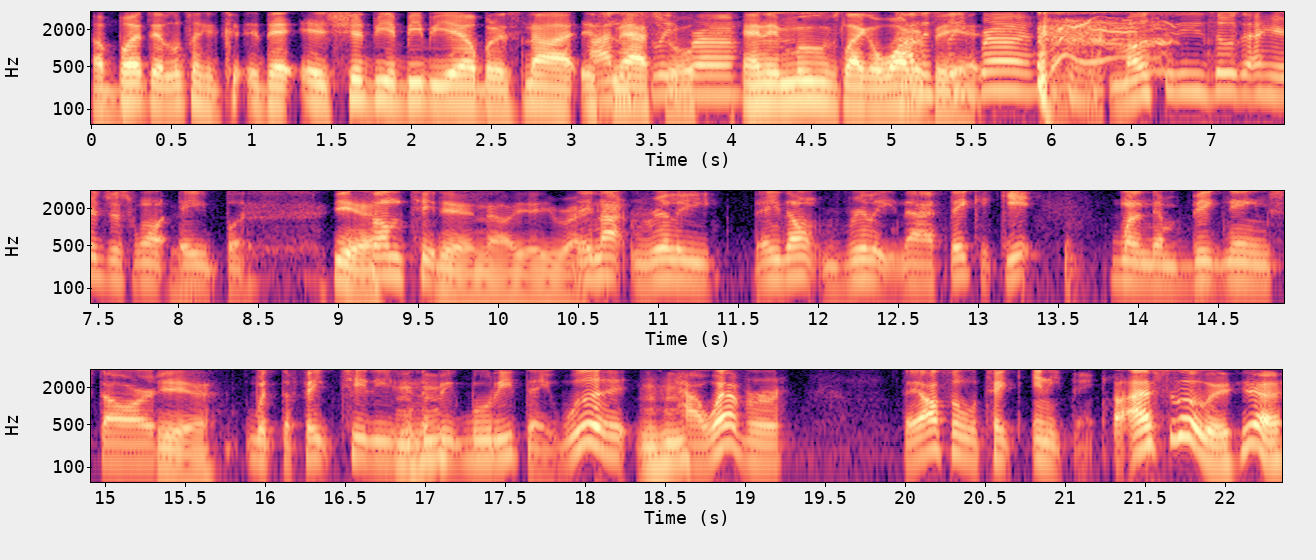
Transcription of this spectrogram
a butt that looks like a, that it should be a BBL, but it's not. It's Honestly, natural, bruh. and it moves like a water Honestly, bed. bro, most of these dudes out here just want a butt. yeah, some titties. Yeah, no, yeah, you're right. They're not really. They don't really. Now, if they could get one of them big name stars yeah, with the fake titties and the Mhm. big booty, they would. Mhm. However, they also will take anything. absolutely, yeah,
